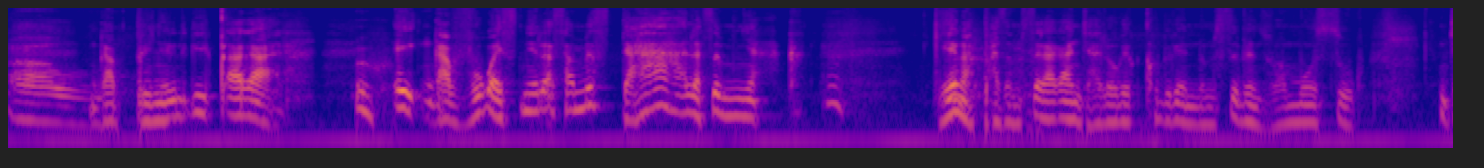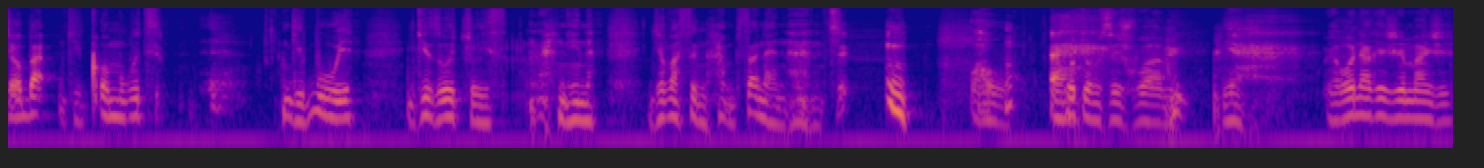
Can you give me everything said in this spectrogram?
awu. Ngabhinya iqakala. Ey ngavukwa isinyela sami esidala seminyaka ngiye ngaphazamiseka kanjalo ke ekuqhubekeni nomsebenzi wami wosuku. Njengoba ngiqoma ukuthi ngibuye ngizojoyisa nina njengoba sengihambisana nani nje Mm, awu kodwa mseshu wami. Yeah uyabona ke nje manje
